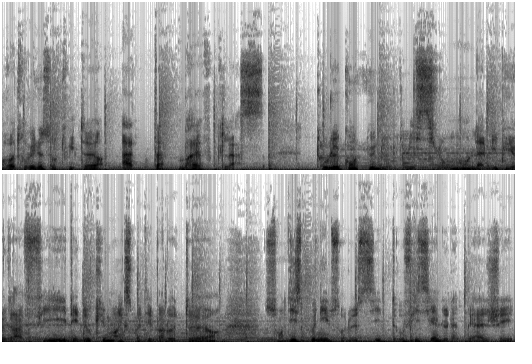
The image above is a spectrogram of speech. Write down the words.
Retrouvez-le sur Twitter, at brefclasse le contenu de l'émission, la bibliographie, les documents exploités par l'auteur sont disponibles sur le site officiel de la PAG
